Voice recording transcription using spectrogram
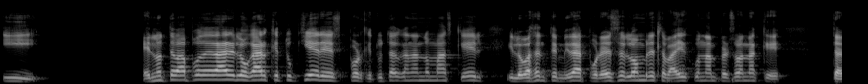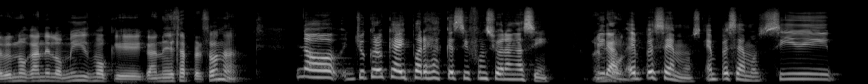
Y él no te va a poder dar el hogar que tú quieres porque tú estás ganando más que él y lo vas a intimidar. Por eso el hombre se va a ir con una persona que tal vez no gane lo mismo que gane esa persona. No, yo creo que hay parejas que sí funcionan así. ¿En Mira, empecemos, empecemos. Si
